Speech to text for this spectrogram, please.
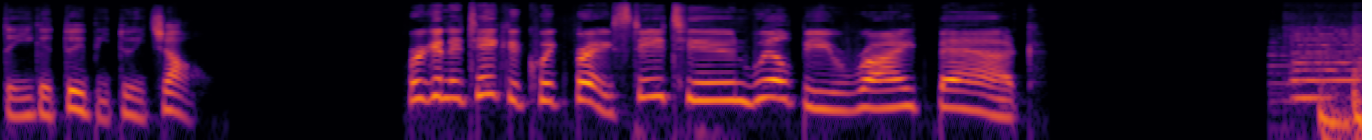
的一个对比对照。We're gonna take a quick break. Stay tuned. We'll be right back. Música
